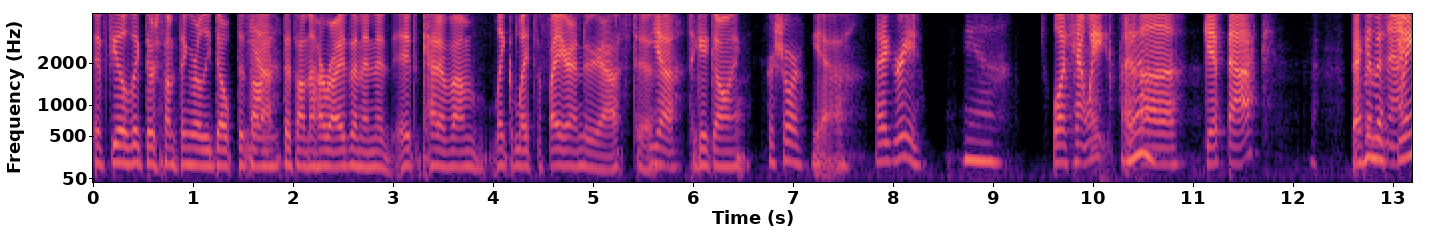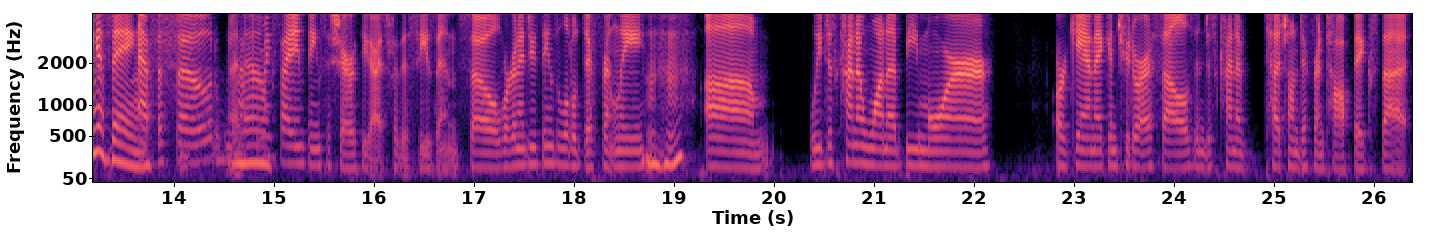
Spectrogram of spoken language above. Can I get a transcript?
It feels like there's something really dope that's Yeah. on that's on the horizon, and it, it kind of um like lights a fire under your ass to yeah, to get going. For sure. Yeah, I agree. yeah. Well, I can't wait to uh, get back Back in the swing of things. Episode. We I have some exciting things to share with you guys for this season. So we're gonna do things a little differently. Mm-hmm. Um, we just kind of want to be more organic and true to ourselves, and just kind of touch on different topics that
